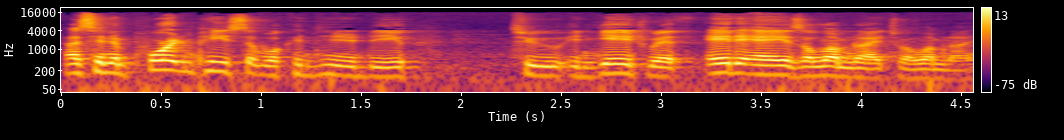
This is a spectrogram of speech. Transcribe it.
that's an important piece that we'll continue to to engage with A to A as alumni to alumni.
